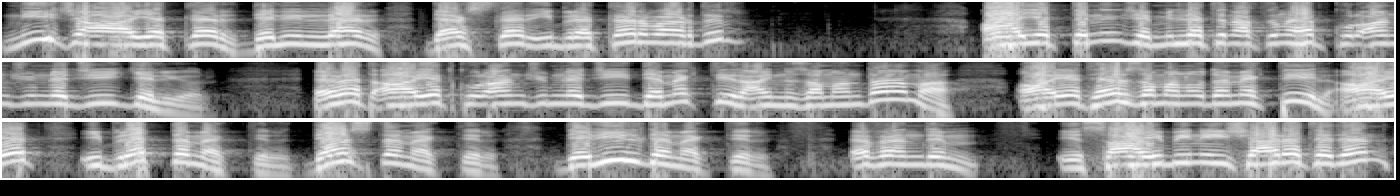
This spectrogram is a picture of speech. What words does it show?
nice ayetler, deliller, dersler, ibretler vardır. Ayet denince milletin aklına hep Kur'an cümleciği geliyor. Evet ayet Kur'an cümleciği demektir aynı zamanda ama ayet her zaman o demek değil. Ayet ibret demektir, ders demektir, delil demektir. Efendim e, sahibini işaret eden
